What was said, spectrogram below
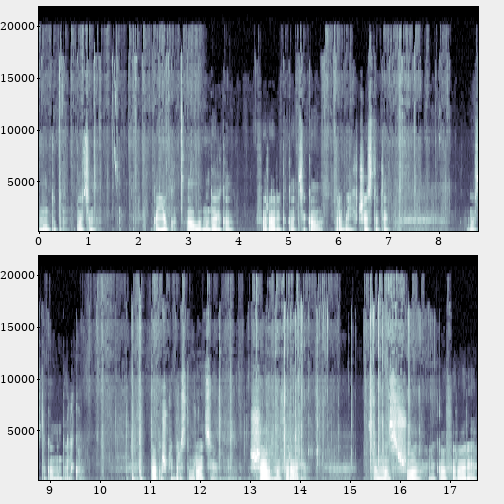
Ну, тут осям каюк, але моделька Ferrari така цікава. Треба їх чистити. Ось така моделька. Також під реставрацію. Ще одна Ferrari. Це у нас що? Яка Ferrari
